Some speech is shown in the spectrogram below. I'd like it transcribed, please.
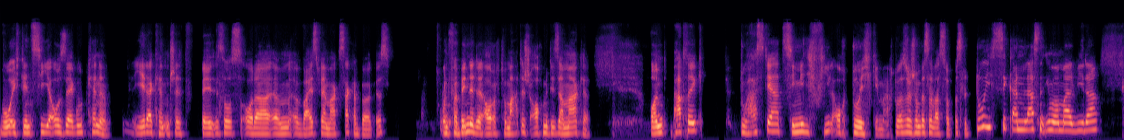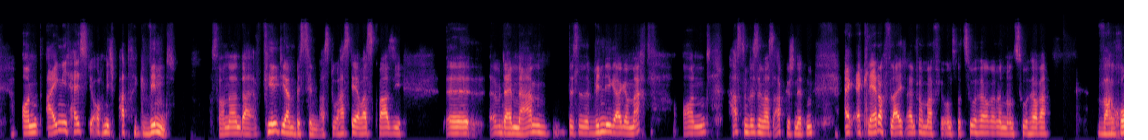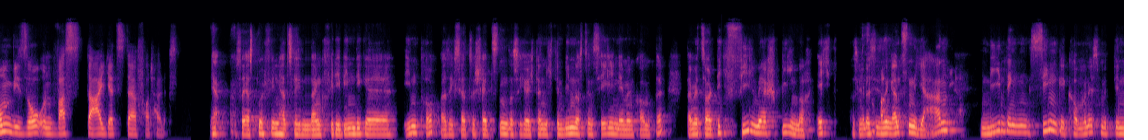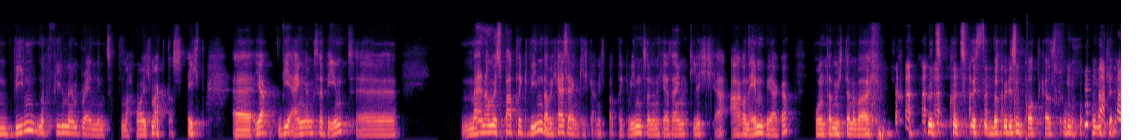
wo ich den CEO sehr gut kenne. Jeder kennt einen Jeff Bezos oder ähm, weiß, wer Mark Zuckerberg ist und verbindet ihn automatisch auch mit dieser Marke. Und Patrick, du hast ja ziemlich viel auch durchgemacht. Du hast ja schon ein bisschen was so ein bisschen durchsickern lassen, immer mal wieder. Und eigentlich heißt du auch nicht Patrick Wind, sondern da fehlt ja ein bisschen was. Du hast ja was quasi äh, deinem Namen ein bisschen windiger gemacht und hast ein bisschen was abgeschnitten. Er erklär doch vielleicht einfach mal für unsere Zuhörerinnen und Zuhörer, warum, wieso und was da jetzt der Vorteil ist. Ja, also erstmal vielen herzlichen Dank für die windige Intro, was ich sehr zu schätzen, dass ich euch dann nicht den Wind aus den Segeln nehmen konnte. Damit sollte ich viel mehr spielen noch, echt, dass mir das in den ganzen Jahren nie in den Sinn gekommen ist, mit dem Wind noch viel mehr im Branding zu machen. Aber ich mag das, echt. Äh, ja, wie eingangs erwähnt, äh, mein Name ist Patrick Wind, aber ich heiße eigentlich gar nicht Patrick Wind, sondern ich heiße eigentlich äh, Aaron Emberger und habe mich dann aber kurz, kurzfristig noch für diesen Podcast um, umgelenkt.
